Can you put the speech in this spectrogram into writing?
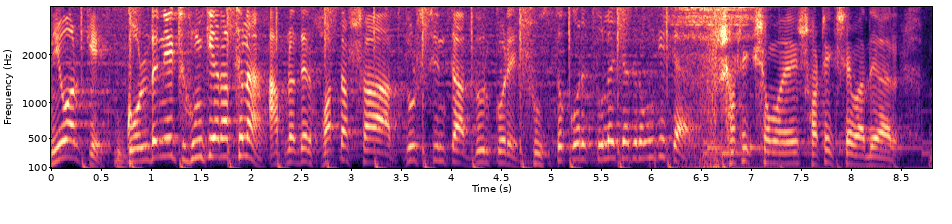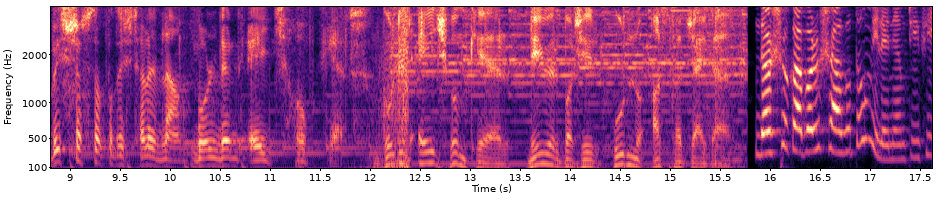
নিউ ইয়র্কে গোল্ডেন এইজ হুমকি আছে না? আপনাদের হতাশা দুশ্চিন্তা দূর করে সুস্থ করে তোলে যাদের অঙ্গীকার। সঠিক সময়ে সঠিক সেবা দেওয়ার বিশ্বস্ত প্রতিষ্ঠানের নাম golden age home care golden age home care new ইয়র্কবাসীর পূর্ণ আস্থার জায়গা। দর্শক আবারও স্বাগত মিলেনিয়াম টিভি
